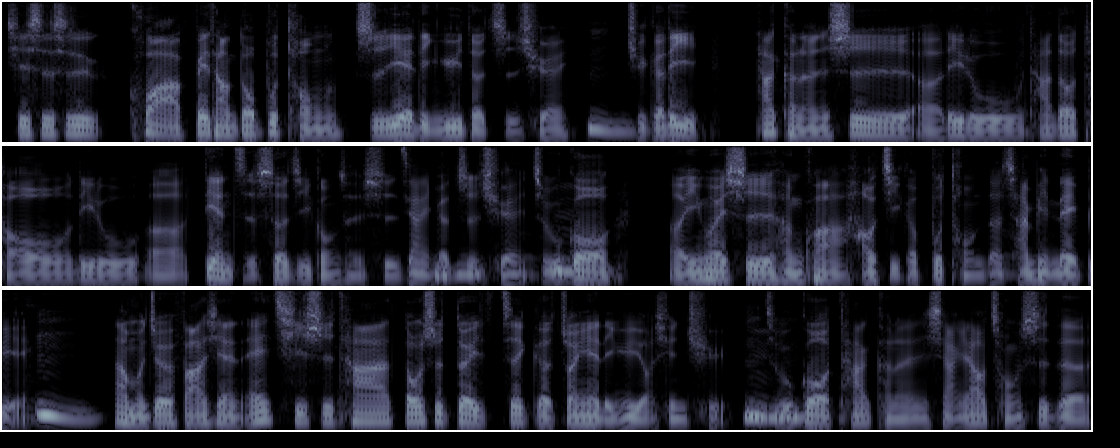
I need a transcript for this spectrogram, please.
其实是跨非常多不同职业领域的职缺？嗯，举个例，他可能是呃，例如他都投，例如呃，电子设计工程师这样一个职缺，只不过。呃，因为是横跨好几个不同的产品类别，嗯，那我们就会发现，哎，其实他都是对这个专业领域有兴趣，嗯，只不过他可能想要从事的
